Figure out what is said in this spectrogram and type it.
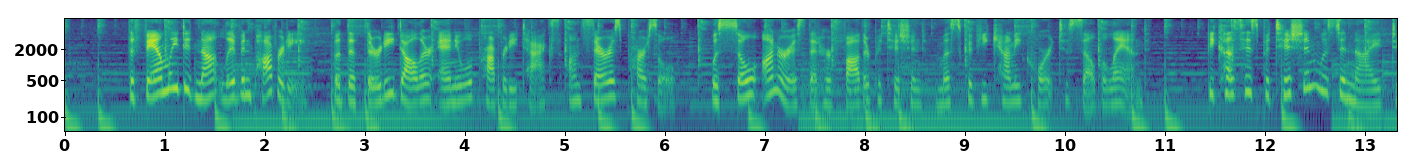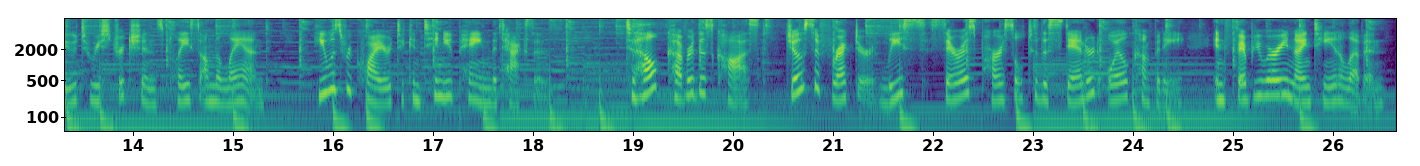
The family did not live in poverty, but the $30 annual property tax on Sarah's parcel was so onerous that her father petitioned Muskogee County Court to sell the land. Because his petition was denied due to restrictions placed on the land, he was required to continue paying the taxes. To help cover this cost, Joseph Rector leased Sarah's parcel to the Standard Oil Company in February 1911,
